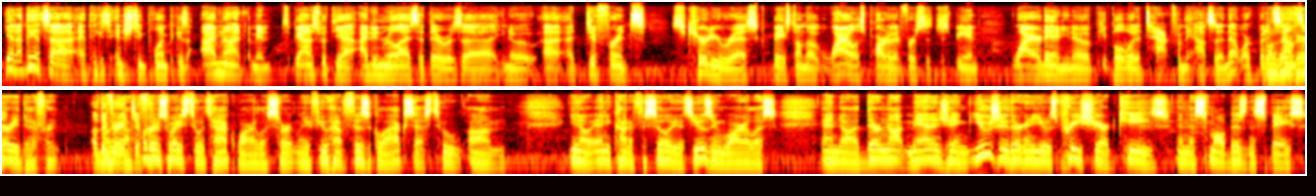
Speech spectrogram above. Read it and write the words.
yeah, I think it's a, I think it's an interesting point because I'm not. I mean, to be honest with you, I didn't realize that there was a you know a, a different security risk based on the wireless part of it versus just being wired in. You know, people would attack from the outside of the network, but oh, it sounds very like different. Oh, they're very yeah. different. there's ways to attack wireless. Certainly, if you have physical access to, um, you know, any kind of facility that's using wireless, and uh, they're not managing. Usually, they're going to use pre-shared keys in the small business space,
